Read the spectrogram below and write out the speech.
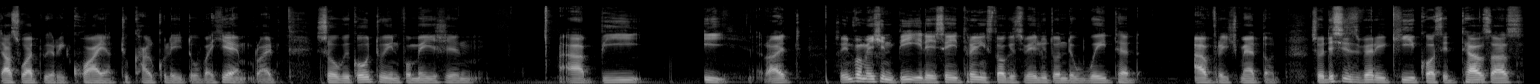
That's what we require to calculate over here, right? So we go to information uh, BE, right? So information BE, they say trading stock is valued on the weighted average method. So this is very key because it tells us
